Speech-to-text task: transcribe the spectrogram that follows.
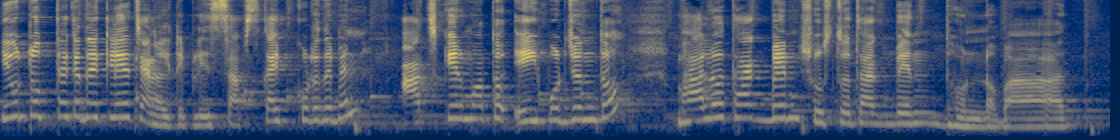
ইউটিউব থেকে দেখলে চ্যানেলটি প্লিজ সাবস্ক্রাইব করে দেবেন। আজকের মতো এই পর্যন্ত। ভালো থাকবেন, সুস্থ থাকবেন। ধন্যবাদ।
